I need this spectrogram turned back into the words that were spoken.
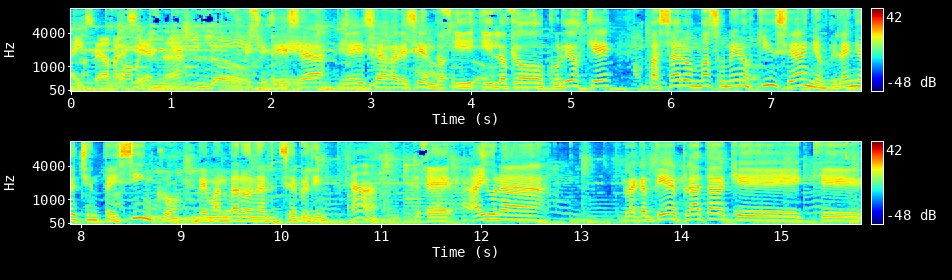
Ahí se va apareciendo, ¿eh? Sí, sí, sí. Y ahí se va apareciendo. Y, y, lo que ocurrió es que pasaron más o menos 15 años. El año 85 demandaron al Zeppelin. Ah. Eh, hay una. La cantidad de plata que, que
